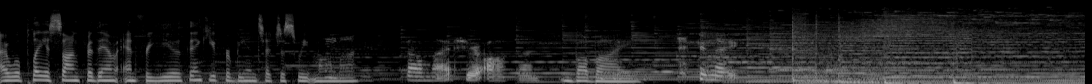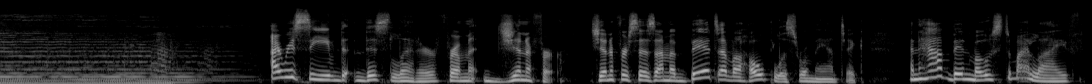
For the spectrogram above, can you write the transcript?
I will play a song for them and for you. Thank you for being such a sweet mama. so much. You're awesome. Bye bye. Good night. I received this letter from Jennifer. Jennifer says, I'm a bit of a hopeless romantic and have been most of my life.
